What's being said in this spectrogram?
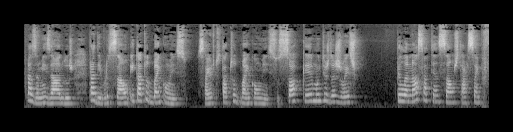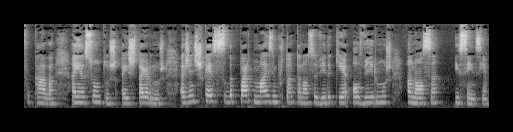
para as amizades, para a diversão e está tudo bem com isso, certo? Está tudo bem com isso. Só que muitas das vezes pela nossa atenção estar sempre focada em assuntos externos, a gente esquece da parte mais importante da nossa vida, que é ouvirmos a nossa essência.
